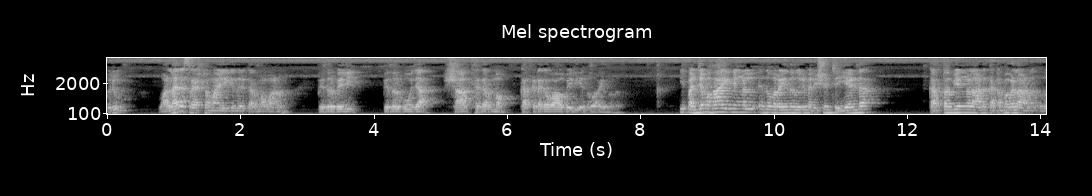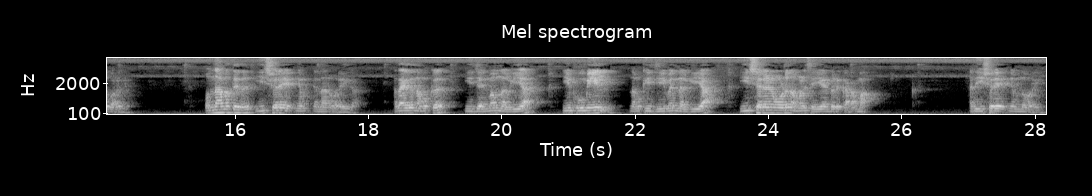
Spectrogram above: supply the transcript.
ഒരു വളരെ ശ്രേഷ്ഠമായിരിക്കുന്ന ഒരു കർമ്മമാണ് പിതൃബലി പിതൃപൂജ ശാർദ്ധകർമ്മം കർക്കിടകവാവ് ബലി എന്ന് പറയുന്നത്. ഈ പഞ്ചമഹായജ്ഞങ്ങൾ എന്ന് പറയുന്നത് ഒരു മനുഷ്യൻ ചെയ്യേണ്ട കർത്തവ്യങ്ങളാണ് കടമകളാണ് എന്ന് പറഞ്ഞു. ഒന്നാമത്തേത് ഈശ്വരയജ്ഞം എന്നാണ് പറയുക. അതായത് നമുക്ക് ഈ ജന്മം നൽകിയ ഈ ഭൂമിയിൽ നമുക്ക് ഈ ജീവൻ നൽകിയ ഈശ്വരനോട് നമ്മൾ ചെയ്യേണ്ട ഒരു കടമ. അത് ഈശ്വരയജ്ഞം എന്ന് പറയും.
